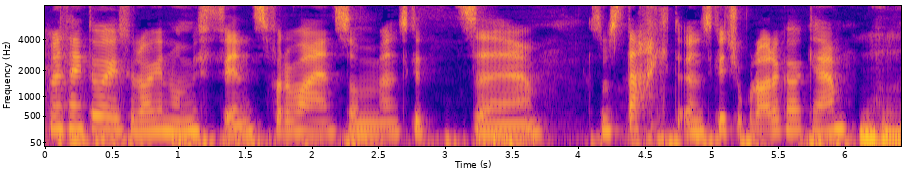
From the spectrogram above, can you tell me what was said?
Men jeg tenkte også jeg skulle lage noen muffins, for det var en som ønsket eh, som sterkt ønsket sjokoladekake. Mhm.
